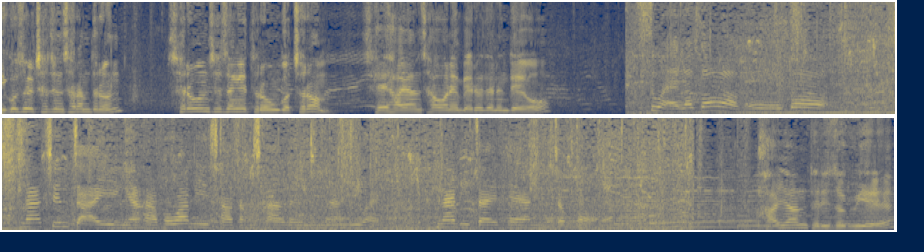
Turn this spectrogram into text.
이곳을 찾은 사람들은 새로운 세상에 들어온 것처럼 새하얀 사원에 매료되는데요. สวยแล้วก็แบบเออก็น่าชื่นใจอย่างเงี้ยค่ะ เพราะว่ามีชาวต่างชาติอะไรมาด้วย น่าดีใจแทนเจ้าของ 하얀 대리석 위에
